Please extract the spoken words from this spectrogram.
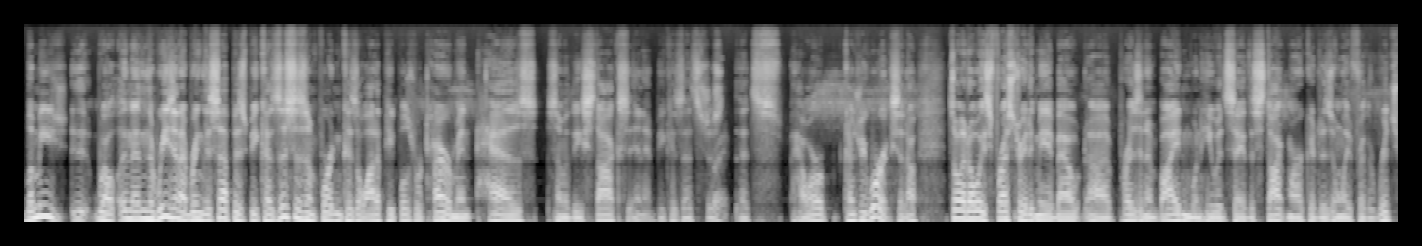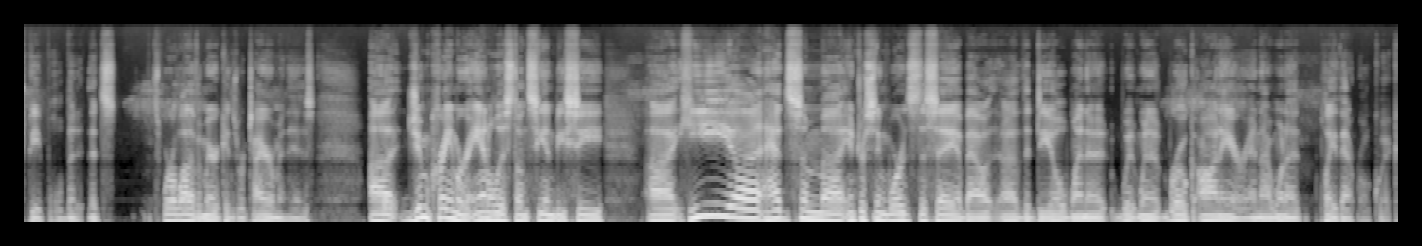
let me, well, and then the reason I bring this up is because this is important because a lot of people's retirement has some of these stocks in it because that's just, right. that's how our country works. You know? So it always frustrated me about uh, President Biden when he would say the stock market is only for the rich people, but that's, it's where a lot of Americans' retirement is. Uh, Jim Cramer, analyst on CNBC, uh, he uh, had some uh, interesting words to say about uh, the deal when it when it broke on air, and I want to play that real quick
